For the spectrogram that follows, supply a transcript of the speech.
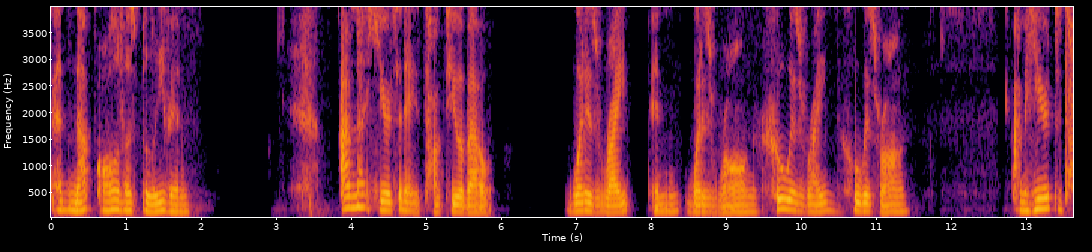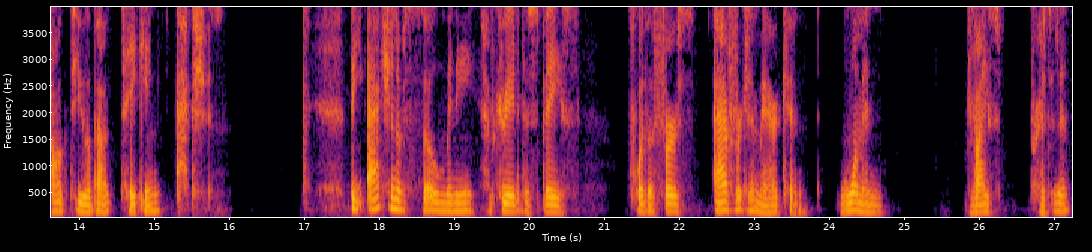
that not all of us believe in. I'm not here today to talk to you about what is right and what is wrong, who is right who is wrong. I'm here to talk to you about taking action. The action of so many have created the space for the first African American woman vice president.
